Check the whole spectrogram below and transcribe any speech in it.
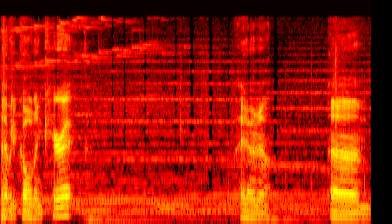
That golden carrot. I don't know. Um,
